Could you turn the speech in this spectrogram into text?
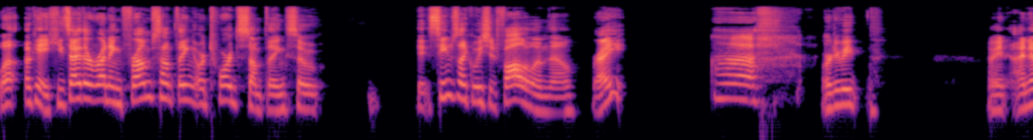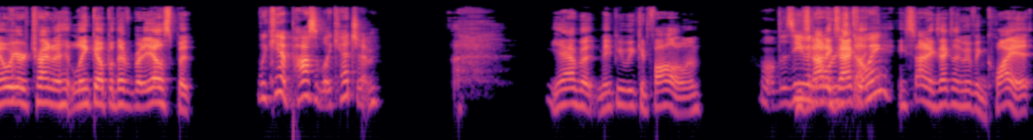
well, okay. He's either running from something or towards something. So it seems like we should follow him, though, right? Uh, Or do we? I mean, I know we were trying to link up with everybody else, but we can't possibly catch him. yeah, but maybe we could follow him. Well, does he he's even not know where exactly. he's going? He's not exactly moving quiet.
